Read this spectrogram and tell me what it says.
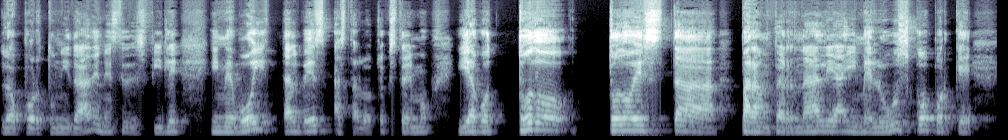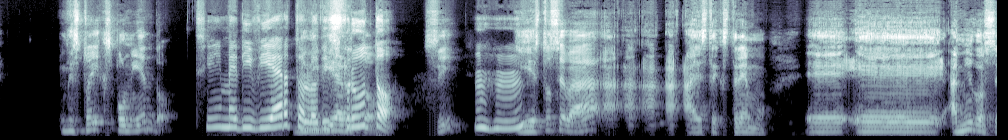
la oportunidad en este desfile y me voy tal vez hasta el otro extremo y hago todo, toda esta paranfernalia y me luzco porque me estoy exponiendo. Sí, me divierto, lo disfruto. Sí. Y esto se va a, este extremo. Eh, eh, amigos,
